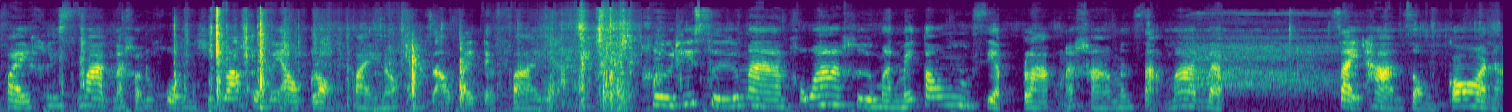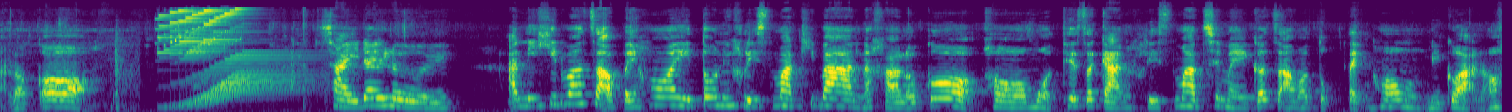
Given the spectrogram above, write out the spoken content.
ไฟคริสต์มาสนะคะทุกคนคิดว่าคงไม่เอากล่องไปเนาะคงจะเอาไปแต่ไฟอะคือที่ซื้อมาเพราะว่าคือมันไม่ต้องเสียบปลั๊กนะคะ มันสามารถแบบใส่ถ่านสองก้อนอะแล้วก็ใช้ได้เลย อันนี้คิดว่าจะเอาไปห้อยต้นคริสต์มาสที่บ้านนะคะ แล้วก็พอหมดเทศกาลคริสต์มาสใช่ไหมก็จะเอามาตกแต่งห้องดีกว่าเนาะ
